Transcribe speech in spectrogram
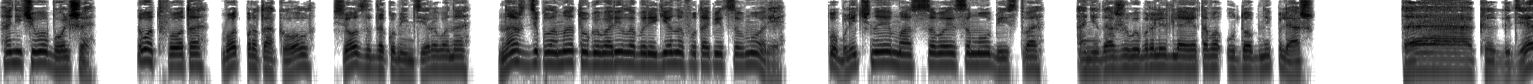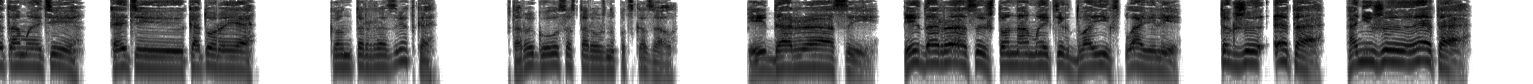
«А ничего больше. Вот фото, вот протокол, все задокументировано. Наш дипломат уговорил аборигенов утопиться в море. Публичное массовое самоубийство. Они даже выбрали для этого удобный пляж». «Так, где там эти... эти, которые...» «Контрразведка?» Второй голос осторожно подсказал. «Пидорасы! Пидорасы, что нам этих двоих сплавили! Так же это! Они же это!»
